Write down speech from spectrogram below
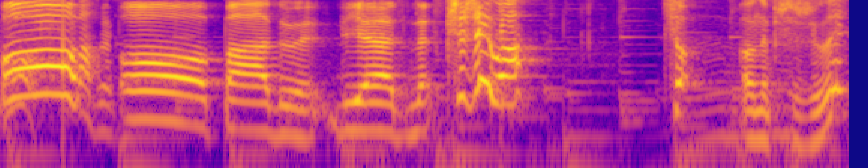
O! padłem. O, padły. Biedne. Przeżyła! Co? One przeżyły?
